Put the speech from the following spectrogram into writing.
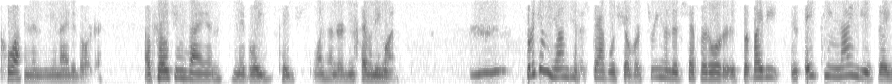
corruption in the United Order. Approaching Zion, Nibley, page 171. Brigham Young had established over 300 separate orders, but by the 1890s they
